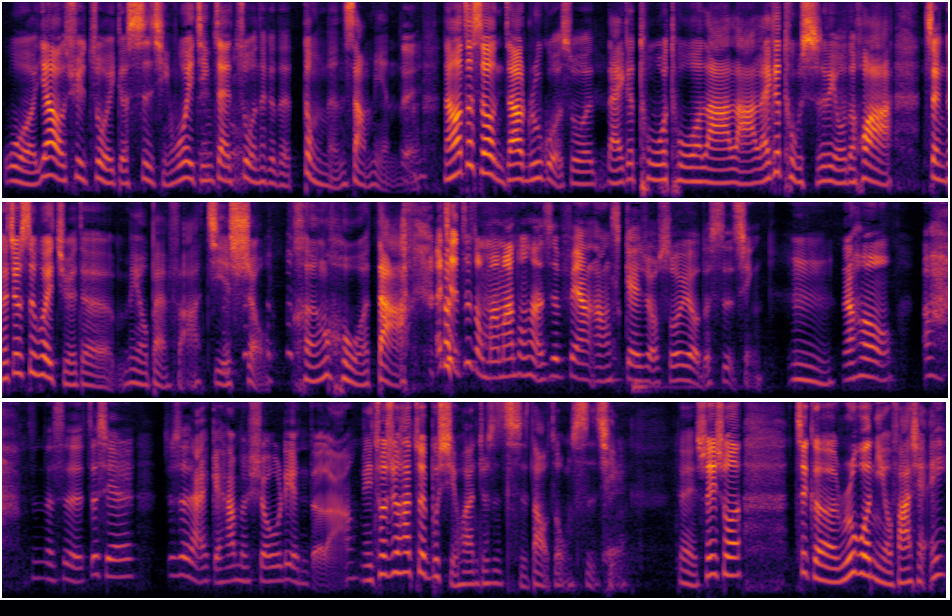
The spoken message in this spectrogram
我要去做一个事情，我已经在做那个的动能上面了。对，然后这时候你知道，如果说来个拖拖拉拉，来个土石流的话，整个就是会觉得没有办法接受，很火大。而且这种妈妈通常是非常 on schedule 所有的事情，嗯，然后啊，真的是这些就是来给他们修炼的啦。没错，就是他最不喜欢就是迟到这种事情。对，所以说这个，如果你有发现，哎，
